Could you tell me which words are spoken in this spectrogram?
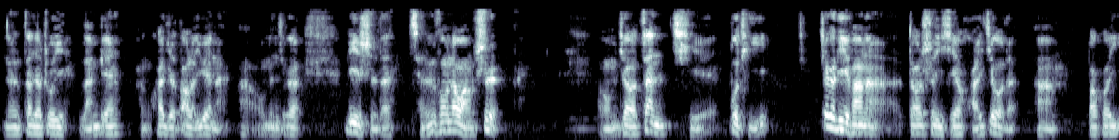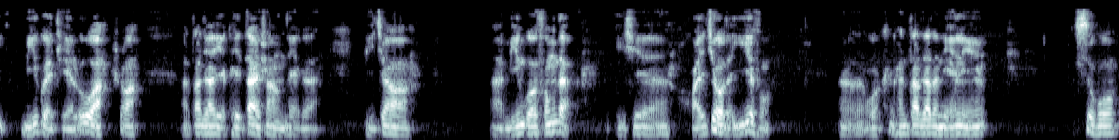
那大家注意，南边很快就到了越南啊。我们这个历史的尘封的往事，我们就暂且不提。这个地方呢，都是一些怀旧的啊，包括米轨铁路啊，是吧？啊，大家也可以带上那个比较啊民国风的一些怀旧的衣服。嗯，我看看大家的年龄，似乎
